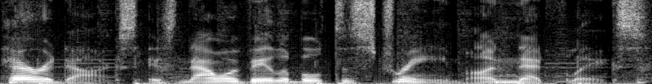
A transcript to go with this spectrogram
Paradox is now available to stream on Netflix.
